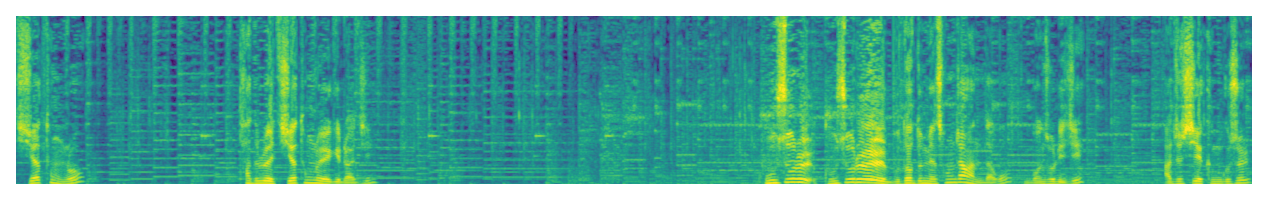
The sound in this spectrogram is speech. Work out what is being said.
지하 통로? 다들 왜 지하 통로 얘기를 하지? 구슬을 구슬을 묻어두면 성장한다고? 뭔 소리지? 아저씨의 금구슬?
